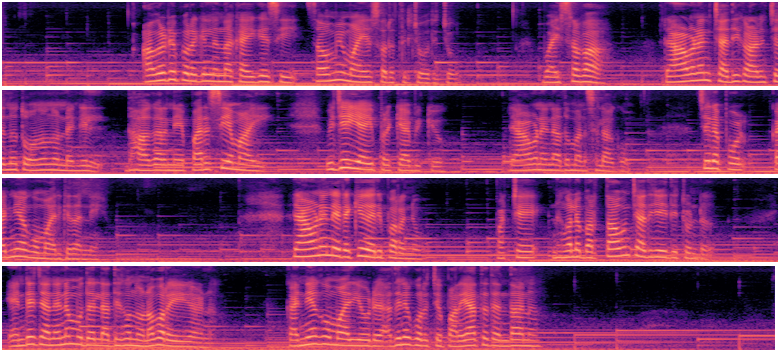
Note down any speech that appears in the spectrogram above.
അവരുടെ പുറകിൽ നിന്ന കൈകേസി സൗമ്യമായ സ്വരത്തിൽ ചോദിച്ചു. വൈശ്രവ രാവണൻ ചതി കാണിച്ചെന്ന് തോന്നുന്നുണ്ടെങ്കിൽ ധാഗറിനെ പരസ്യമായി വിജയിയായി പ്രഖ്യാപിക്കൂ. രാവണൻ അത് മനസ്സിലാകും. ചിലപ്പോൾ കന്യാകുമാരിക്ക് തന്നെ. രാവണൻ ഇടയ്ക്ക് കയറി പറഞ്ഞു പക്ഷേ നിങ്ങളുടെ ഭർത്താവും ചതി ചെയ്തിട്ടുണ്ട്. എന്റെ ജനനം മുതൽ അദ്ദേഹം നുണ പറയുകയാണ്. കന്യാകുമാരിയോട് അതിനെക്കുറിച്ച് പറയാത്തത് എന്താണ്?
